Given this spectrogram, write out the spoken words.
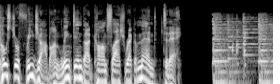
Post your free job on LinkedIn.com slash recommend today.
